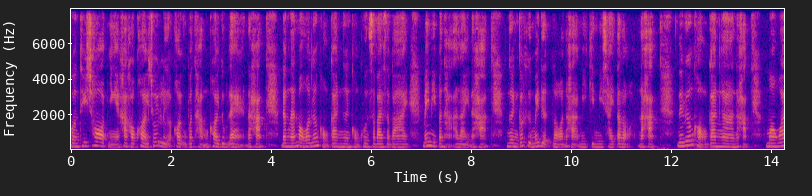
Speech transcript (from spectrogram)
คนที่ชอบอย่างเงี้ยค่ะเขาคอยช่วยเหลือคอยอุปถัมภ์คอยดูแลนะคะ ดังนั้นมองว่าเรื่องของการเงินของคุณสบายๆไม่มีปัญหาอะไรนะคะ เงินก็คือไม่เดือดร้อนนะคะ มีกินมีใช้ตลอดนะคะ ในเรื่องของการงานนะคะ มองว่า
